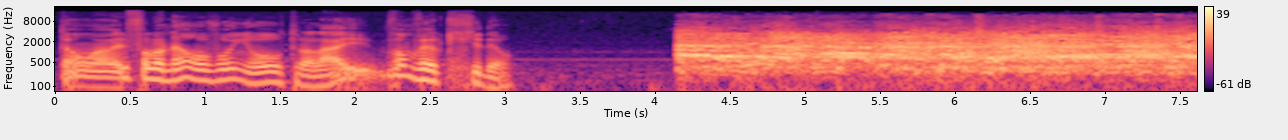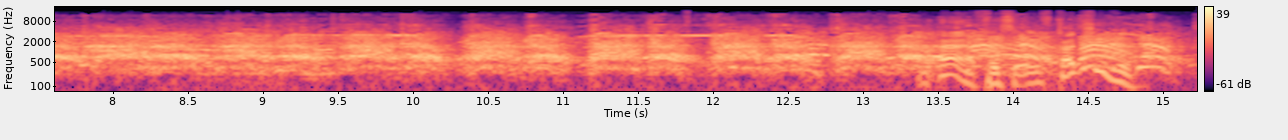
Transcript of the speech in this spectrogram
Então ele falou, não, eu vou em outro lá e vamos ver o que que deu. É, foi significativo.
